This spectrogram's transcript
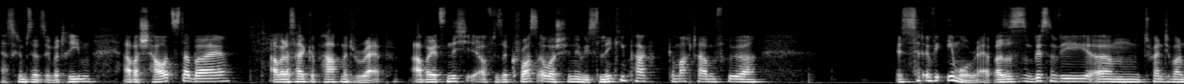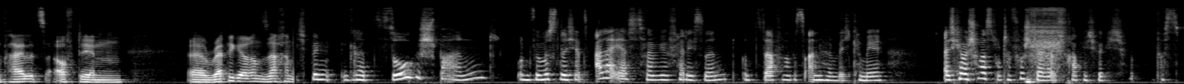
ja, Screams sind jetzt übertrieben, aber Shouts dabei, aber das halt gepaart mit Rap. Aber jetzt nicht auf dieser Crossover-Schiene, wie es Linkin Park gemacht haben früher. Es ist halt irgendwie Emo-Rap. Also es ist ein bisschen wie ähm, 21 Pilots auf den äh, rappigeren Sachen. Ich bin gerade so gespannt und wir müssen gleich als allererstes, wenn wir fertig sind, uns davon was anhören, weil ich kann mir, also ich kann mir schon was drunter vorstellen, aber ich frage mich wirklich, was,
